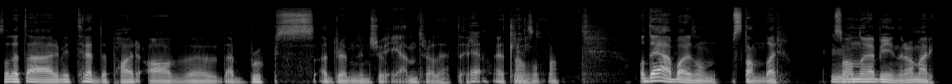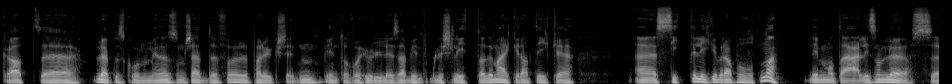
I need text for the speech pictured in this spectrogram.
Så dette er mitt tredje par av eh, Det er Brooks Adrenaline 21, tror jeg det heter. Ja, Et eller annet sånt da. Og det er bare sånn standard. Så Mm. når jeg begynner å merke at uh, løpeskoene mine, som skjedde for et par uker siden, begynte å få hull i seg, begynte å bli slitt, og du merker at de ikke uh, sitter like bra på foten, da. De på en måte er litt sånn løse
